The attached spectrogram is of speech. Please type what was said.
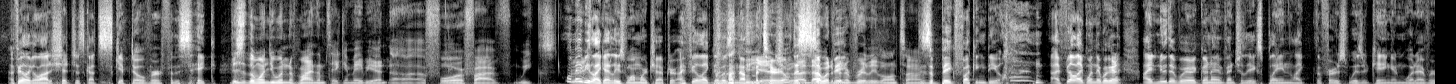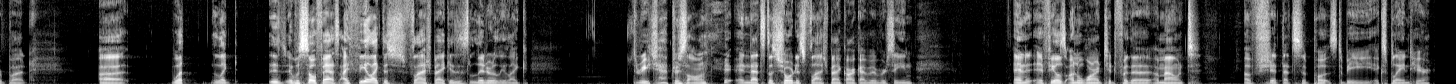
I feel like a lot of shit just got skipped over for the sake. this is the one you wouldn't have mind them taking maybe a uh, four or five weeks. Well, right? maybe like at least one more chapter. I feel like there was enough material. true. This that, that would have been a really long time. This is a big fucking deal. I feel like when they were gonna, I knew that we were gonna eventually explain like the first Wizard King and whatever, but uh, what like it, it was so fast. I feel like this flashback is literally like three chapters long, and that's the shortest flashback arc I've ever seen. And it feels unwarranted for the amount of shit that's supposed to be explained here.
